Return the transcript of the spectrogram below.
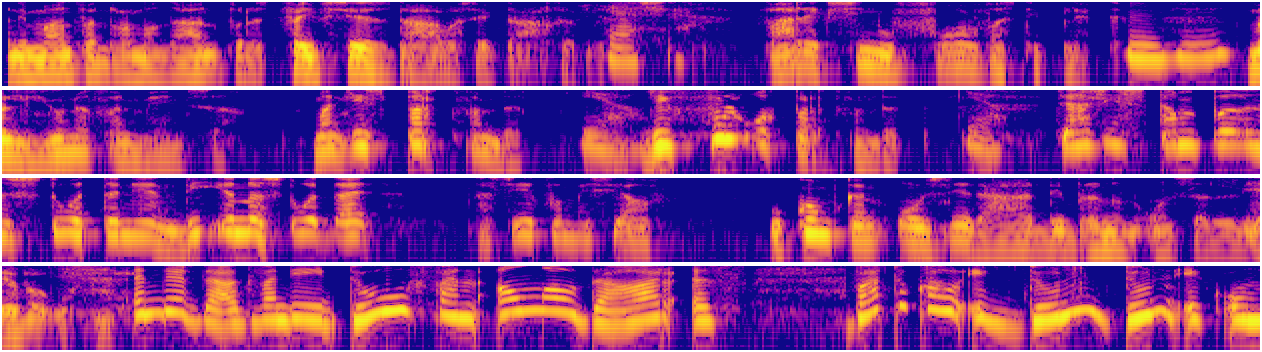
in die maand van Ramadan vir 5, 6 dae was ek daar gewees Ja, Sheikh. waar ek sien hoe vol was die plek. Mhm. Mm Miljoene van mense. maar jy's part van dit. Ja. Jy voel ook part van dit. Ja. Jy sien stampe en stote nie en die ene stoot daai dan sê ek vir myself, hoekom kan ons nie daardie bring in ons lewe ook nie? Inderdaad, want die doel van almal daar is wat ook al ek doen, doen ek om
